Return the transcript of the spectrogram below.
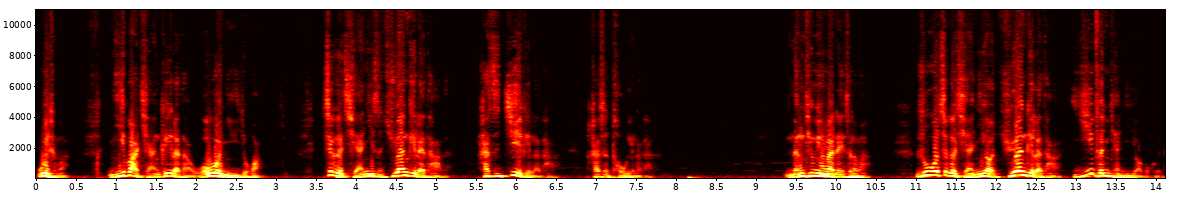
为什么？你把钱给了他，我问你一句话：这个钱你是捐给了他的，还是借给了他，还是投给了他？能听明白这意思了吗？如果这个钱你要捐给了他，一分钱你要不回来；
